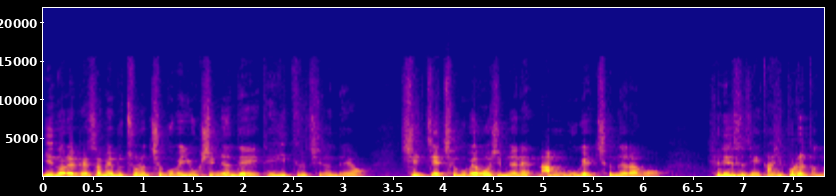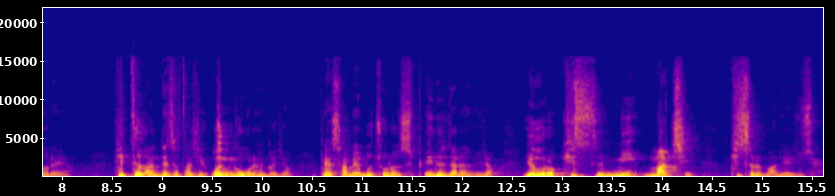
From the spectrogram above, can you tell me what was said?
이 노래 배삼의 부추는 1960년대에 대히트를 치는데요. 실제 1950년에 남국의 처녀라고 현인 선생이 다시 불렀던 노래예요. 히트가 안 돼서 다시 원곡으로 한 거죠. 배삼의 무초는 스페인어잖아요. 그죠? 영어로 키스미 마치. 키스를 많이 해주세요.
